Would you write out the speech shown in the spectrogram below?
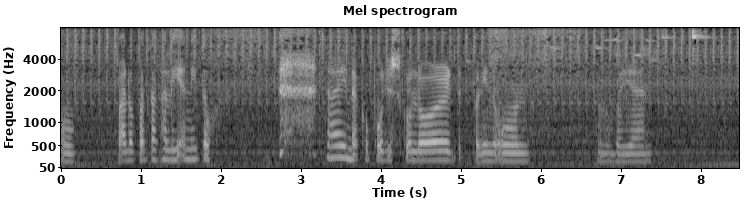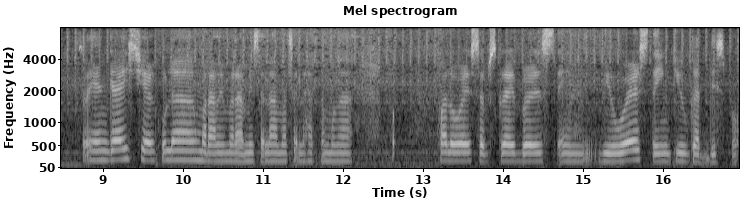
Oh, paano pantanghalian nito? Ay, naku po, Diyos ko, Lord, Panginoon. Ano ba yan? So, ayan guys, share ko lang. Maraming maraming salamat sa lahat ng mga followers, subscribers, and viewers. Thank you. God bless po.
